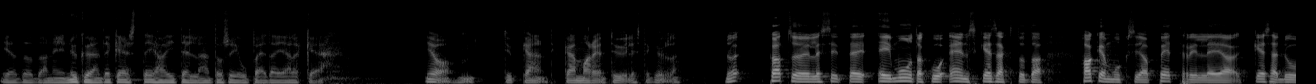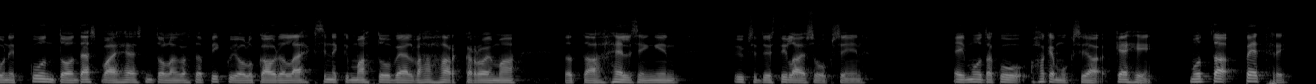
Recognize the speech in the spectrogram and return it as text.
ja tota, niin nykyään tekee sitten ihan itsellään tosi upeita jälkeä. Joo, tykkään, tykkään Marian tyylistä kyllä. No katsojille sitten ei muuta kuin ensi kesäksi tota hakemuksia Petrille ja kesäduunit kuntoon. Tässä vaiheessa nyt ollaan kohta pikkujoulukaudella, ehkä sinnekin mahtuu vielä vähän harkkaroimaan tota, Helsingin yksityistilaisuuksiin. Ei muuta kuin hakemuksia kehi. Mutta Petri,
